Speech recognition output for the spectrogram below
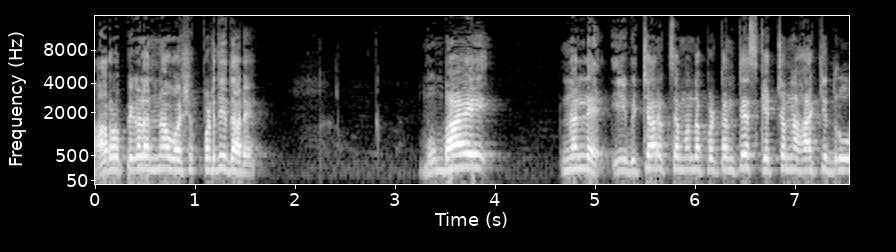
ಆರೋಪಿಗಳನ್ನ ವಶಕ್ಕೆ ಪಡೆದಿದ್ದಾರೆ. ಮುಂಬೈನಲ್ಲೇ ಈ ವಿಚಾರಕ್ಕೆ ಸಂಬಂಧಪಟ್ಟಂತೆ ಸ್ಕೆಚ್ ಅನ್ನ ಹಾಕಿದ್ರು.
